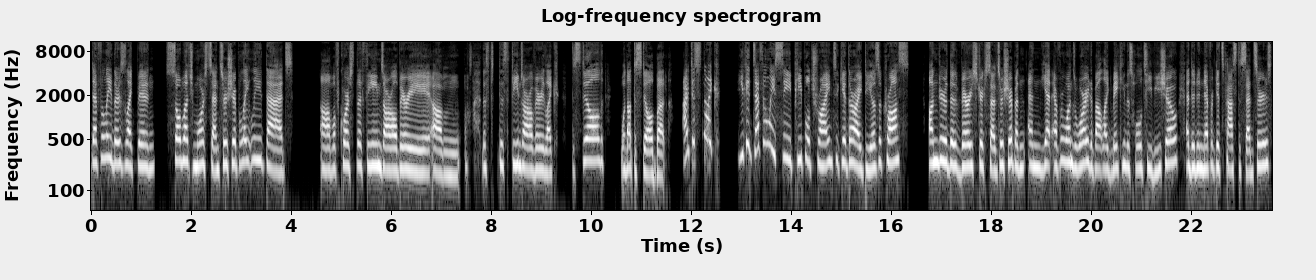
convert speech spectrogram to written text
definitely there's like been so much more censorship lately that um of course the themes are all very um the, the themes are all very like distilled well, not distilled, but I just like you could definitely see people trying to get their ideas across under the very strict censorship and and yet everyone's worried about like making this whole TV show and then it never gets past the censors.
